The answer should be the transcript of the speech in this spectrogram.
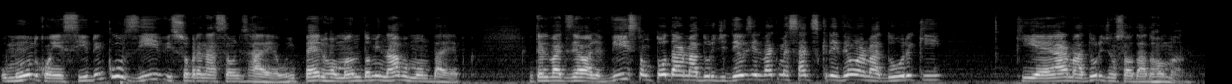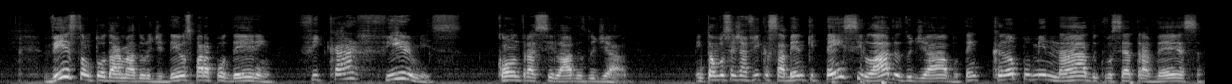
o mundo conhecido, inclusive sobre a nação de Israel. O Império Romano dominava o mundo da época. Então ele vai dizer, olha, vistam toda a armadura de Deus e ele vai começar a descrever uma armadura que, que é a armadura de um soldado romano. Vistam toda a armadura de Deus para poderem ficar firmes contra as ciladas do diabo. Então você já fica sabendo que tem ciladas do diabo, tem campo minado que você atravessa,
